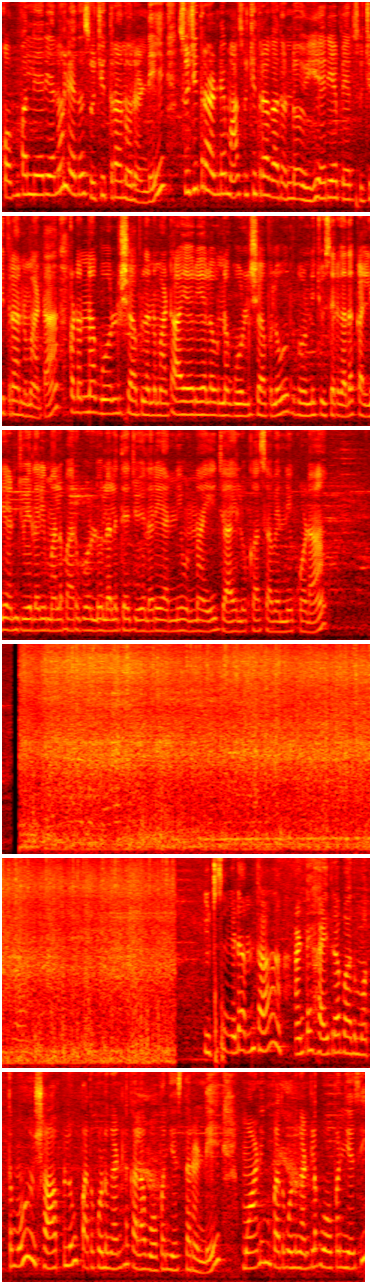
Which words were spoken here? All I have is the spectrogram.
కొంపల్లి ఏరియానో లేదా సుచిత్రానోనండి. సుచిత్ర అంటే మా సుచిత్ర కాదండో ఈ ఏరియా పేరు సుచిత్ర అన్నమాట. అక్కడ ఉన్న గోల్డ్ షాపులు అన్నమాట. ఆ ఏరియాలో ఉన్న గోల్డ్ షాపులు. గోండి చూశారు కదా Kalyan jewellery Malabar gold Lalitha jewellery అన్నీ ఉన్నాయి. జాయ్ లుకాస్ అవన్నీ కూడా. ఇటు సైడ్ అంతా అంటే హైదరాబాద్ మొత్తము షాపులు పదకొండు గంటలకు అలా ఓపెన్ చేస్తారండి. మార్నింగ్ పదకొండు గంటలకు ఓపెన్ చేసి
